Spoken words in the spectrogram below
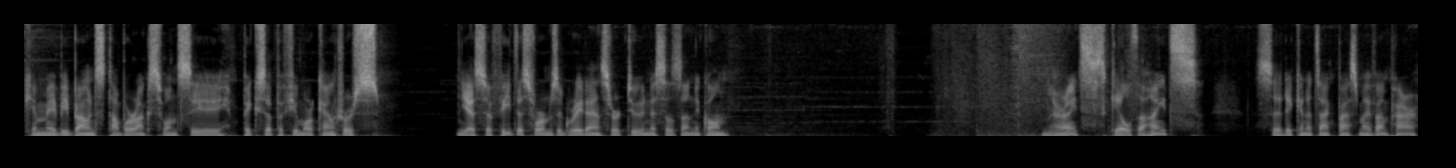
Can maybe bounce Taborax once he picks up a few more counters. Yeah, so Fetus is a great answer to Nissa Zendikon. Alright, scale the heights, so they can attack past my vampire.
